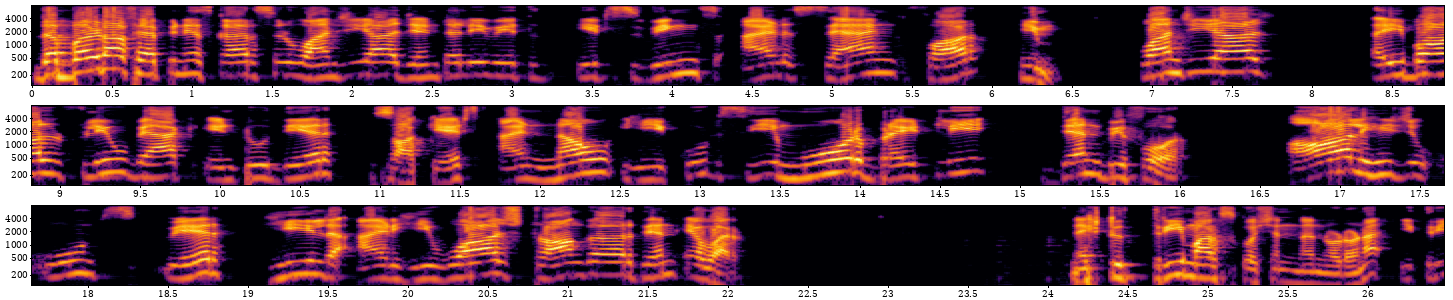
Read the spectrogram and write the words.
The bird of happiness cursed Vanjia gently with its wings and sang for him. Vanjia's eyeball flew back into their sockets and now he could see more brightly than before. All his wounds were healed and he was stronger than ever. Next three marks question ನೋಡೋಣ. ಈ ತ್ರೀ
